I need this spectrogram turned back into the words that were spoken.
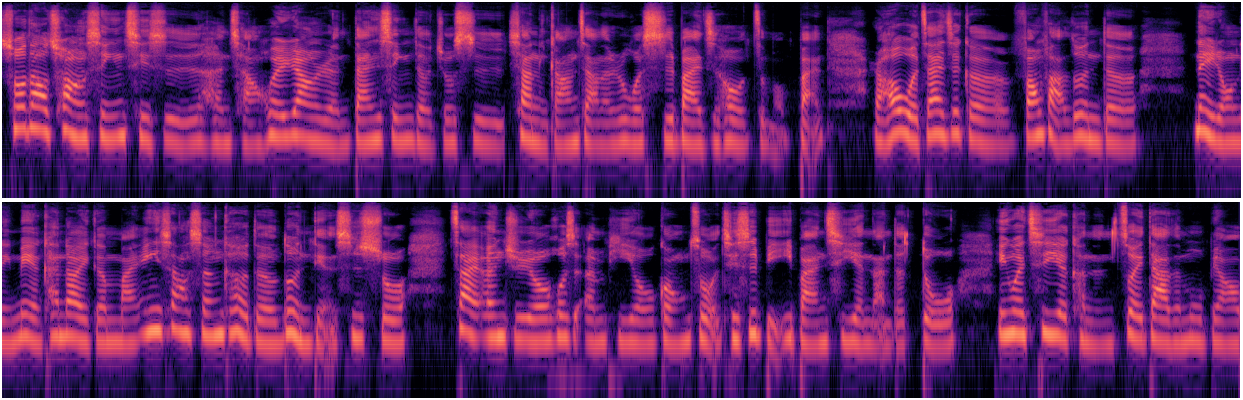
说到创新，其实很常会让人担心的，就是像你刚刚讲的，如果失败之后怎么办？然后我在这个方法论的内容里面也看到一个蛮印象深刻的论点，是说在 NGO 或是 NPO 工作，其实比一般企业难得多，因为企业可能最大的目标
